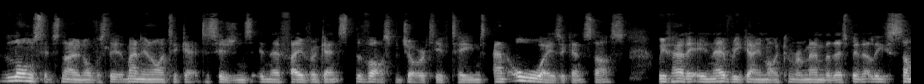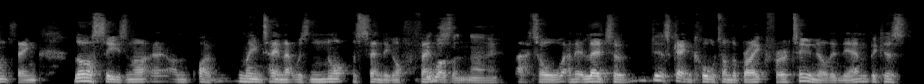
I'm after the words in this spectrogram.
long since known, obviously, that Man United get decisions in their favour against the vast majority of teams, and always against us. We've had it in every game I can remember. There's been at least something. Last season, I, I, I maintain that was not a sending off offence. It wasn't no at all, and it led to just getting caught on the break for a two 0 in the end because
